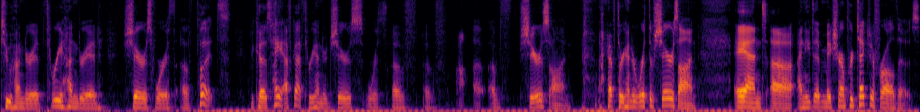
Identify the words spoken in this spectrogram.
200, 300 shares worth of puts because hey, I've got 300 shares worth of of uh, of shares on. I have 300 worth of shares on, and uh, I need to make sure I'm protected for all those.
